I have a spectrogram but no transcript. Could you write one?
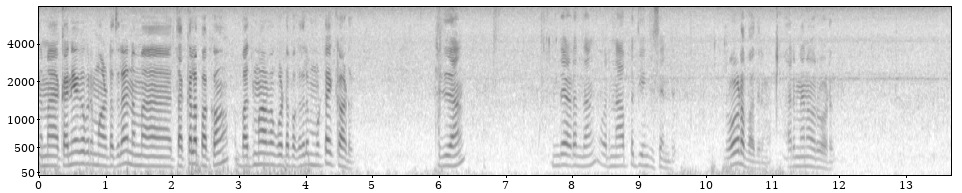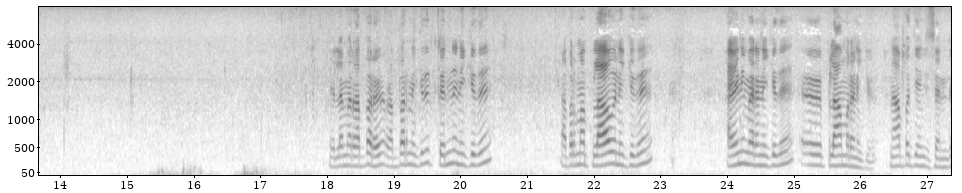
நம்ம கன்னியாகுமரி மாவட்டத்தில் நம்ம தக்கலை பக்கம் பத்மநாபம் கோட்டை பக்கத்தில் முட்டைக்காடு. இதுதான். இந்த இடம் தான் ஒரு நாற்பத்தி அஞ்சு சென்ட். ரோடை பார்த்துருங்க. அருமையான ஒரு ரோடு. எல்லாமே ரப்பரு. ரப்பர் நிற்குது தென்னு நிற்கிது அப்புறமா பிளாவு நிற்கிது அயனி மரம் நிற்குது பிளாமரம் நிற்குது நாற்பத்தி அஞ்சு சென்ட்.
